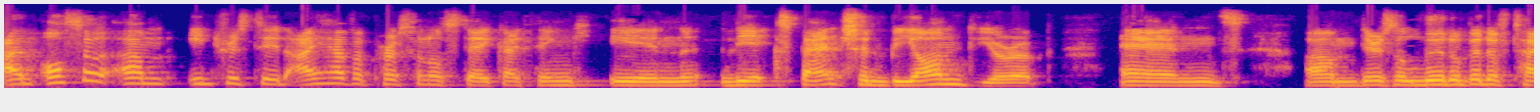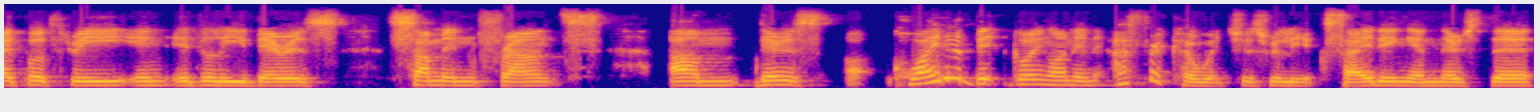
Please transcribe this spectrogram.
I'm also um, interested, I have a personal stake, I think, in the expansion beyond Europe. And um, there's a little bit of Typo 3 in Italy, there is some in France. Um, there's uh, quite a bit going on in Africa, which is really exciting. And there's the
